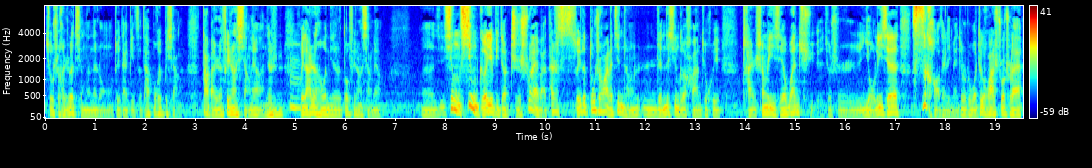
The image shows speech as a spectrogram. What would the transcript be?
就是很热情的那种对待彼此，他不会不响。大阪人非常响亮，就是回答任何问题的时候都非常响亮。嗯、性性格也比较直率吧。他是随着都市化的进程，人的性格好像就会产生了一些弯曲，就是有了一些思考在里面。就是我这个话说出来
